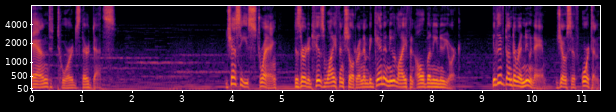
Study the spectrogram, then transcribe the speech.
and towards their deaths. Jesse Strang deserted his wife and children and began a new life in Albany, New York. He lived under a new name, Joseph Orton,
